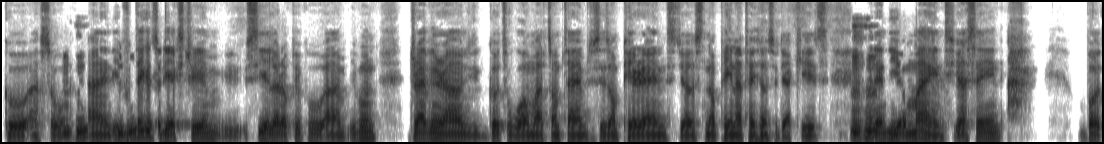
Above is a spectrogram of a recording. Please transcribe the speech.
go and so on. Mhm, And if you mhm. take it to the extreme, you see a lot of people, um, even driving around, you go to Walmart sometimes, you see some parents just not paying attention to their kids. hmm And then in your mind, you are saying, "Ah, but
